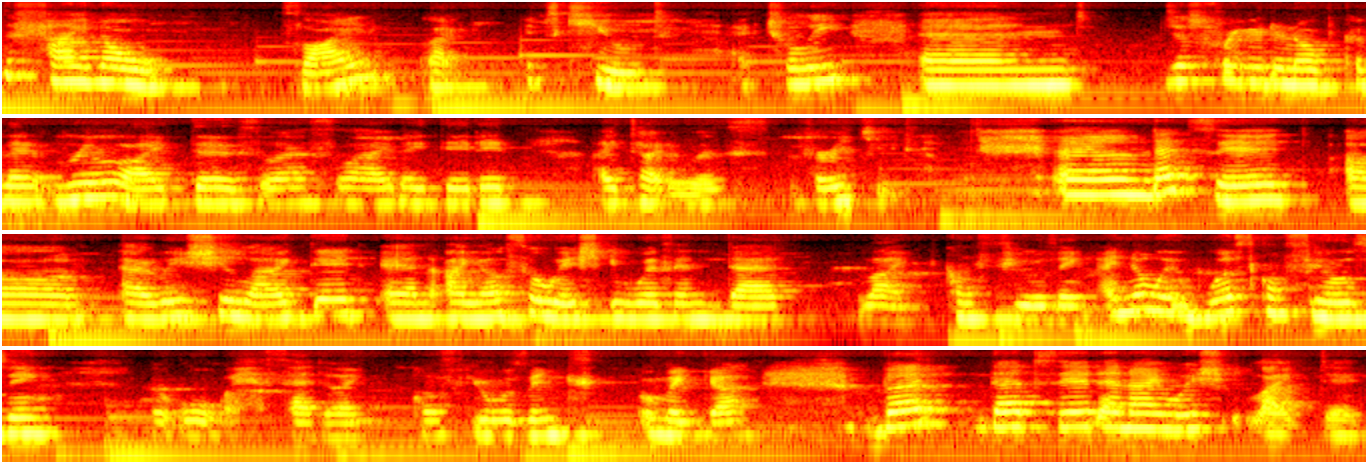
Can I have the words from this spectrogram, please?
the final slide. Like it's cute actually and just for you to know because I really like this last slide I did it I thought it was very cute and that's it um, I wish you liked it and I also wish it wasn't that like confusing. I know it was confusing. Oh I said like confusing. Oh my god. But that's it and I wish you liked it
